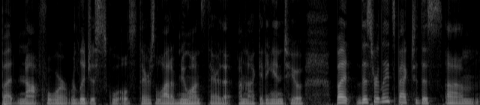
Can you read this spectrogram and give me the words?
but not for religious schools. There's a lot of nuance there that I'm not getting into. But this relates back to this um,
